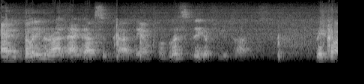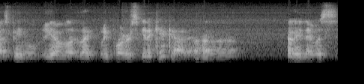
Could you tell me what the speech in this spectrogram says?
And believe it or not, that got some goddamn publicity a few times. Because people, you know, like reporters get a kick out of it. Uh-huh. I mean, it was,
